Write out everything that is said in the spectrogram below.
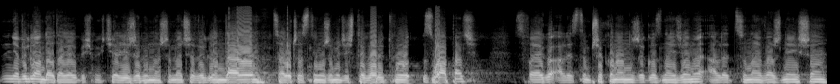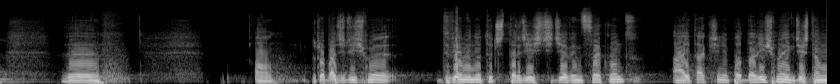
nie wyglądał tak, jakbyśmy chcieli, żeby nasze mecze wyglądały. Cały czas nie możemy gdzieś tego rytmu złapać swojego, ale jestem przekonany, że go znajdziemy. Ale co najważniejsze, yy, o, prowadziliśmy 2 minuty 49 sekund, a i tak się nie poddaliśmy i gdzieś tam,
